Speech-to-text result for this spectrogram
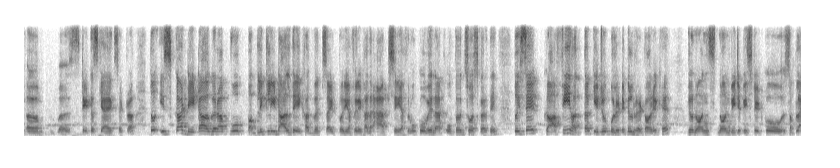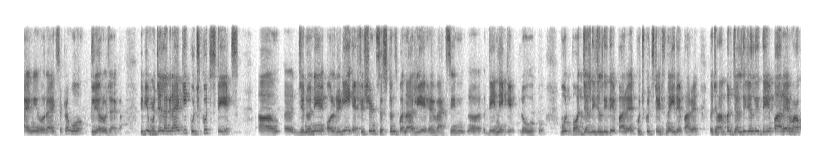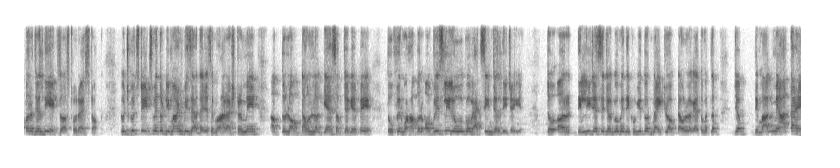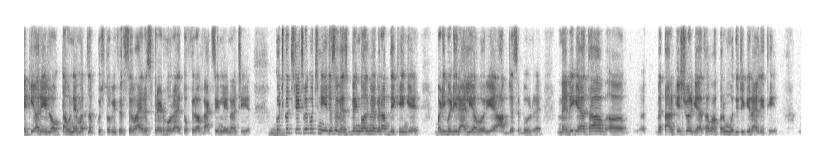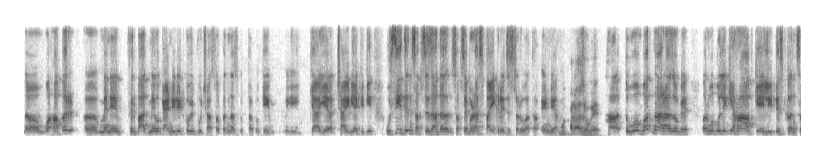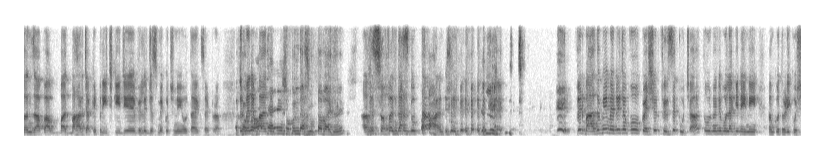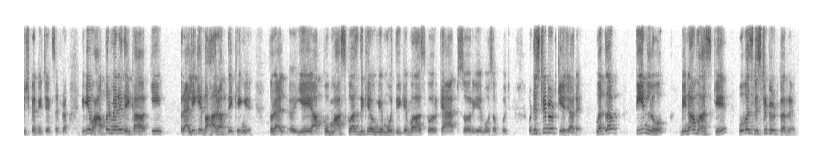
स्टेटस क्या है एक्सेट्रा तो इसका डेटा अगर आप वो पब्लिकली डाल दे एक आध वेबसाइट पर या फिर एक आध ऐप से या फिर वो कोविन ऐप ओपन सोर्स कर दे तो इससे काफ़ी हद तक ये जो पॉलिटिकल रेटोरिक है जो नॉन नॉन बीजेपी स्टेट को सप्लाई नहीं हो रहा है एक्सेट्रा वो क्लियर हो जाएगा। क्योंकि मुझे लग रहा है कि कुछ कुछ स्टेट्स जिन्होंने ऑलरेडी एफिशिएंट सिस्टम्स बना लिए हैं वैक्सीन देने के लोगों को, वो बहुत जल्दी जल्दी दे पा रहे हैं कुछ कुछ स्टेट्स नहीं दे पा रहे तो जहाँ पर जल्दी जल्दी दे पा रहे हैं, वहाँ पर जल्दी एग्जॉस्ट हो रहा है स्टॉक कुछ कुछ स्टेट्स में तो डिमांड भी ज़्यादा है, जैसे महाराष्ट्र में अब तो लॉकडाउन लग गया है सब जगह पे तो फिर वहाँ पर ऑब्वियसली लोगों को वैक्सीन जल्दी चाहिए। तो और दिल्ली जैसे जगहों में देखोगे तो नाइट लॉकडाउन लगा है। तो मतलब जब दिमाग में आता है कि अरे लॉकडाउन है मतलब कुछ तो भी फिर से वायरस स्प्रेड हो रहा है तो फिर अब वैक्सीन लेना चाहिए। hmm. कुछ कुछ स्टेट्स में कुछ नहीं है। जैसे वेस्ट बंगाल में अगर आप देखेंगे बड़ी बड़ी रैलियाँ हो रही है आप जैसे बोल रहे हैं। मैं भी गया था आ, मैं तारकेश्वर गया था वहाँ पर मोदी जी की रैली थी। वहाँ पर आ, मैंने फिर बाद में वो कैंडिडेट को भी पूछा स्वपन दास गुप्ता को कि क्या ये अच्छा आइडिया? क्योंकि उसी दिन सबसे ज़्यादा सबसे बड़ा स्पाइक रजिस्टर हुआ था इंडिया में। नाराज़ हो गए। हाँ तो वो बहुत नाराज़ हो गए और वो बोले कि हाँ आपके एलिटिस्ट कंसर्न आप, आप बाहर जाके प्रीच कीजिए विलेजेस में कुछ नहीं होता एक्सेट्रा अच्छा, फिर मैंने बाद स्वपन दास गुप्ता बाय द स्वपन दास गुप्ता? फिर बाद में मैंने जब वो क्वेश्चन फिर से पूछा तो उन्होंने बोला कि नहीं नहीं, हमको थोड़ी कोशिश करनी चाहिए एक्सेट्रा क्योंकि वहाँ पर मैंने देखा कि रैली के बाहर आप देखेंगे तो ये आपको मास्क वास्क दिखे होंगे, मोदी के मास्क और कैप्स और ये वो सब कुछ, वो डिस्ट्रीब्यूट किए जा रहे हैं। मतलब तीन लोग बिना मास्क के वो बस डिस्ट्रीब्यूट कर रहे हैं।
